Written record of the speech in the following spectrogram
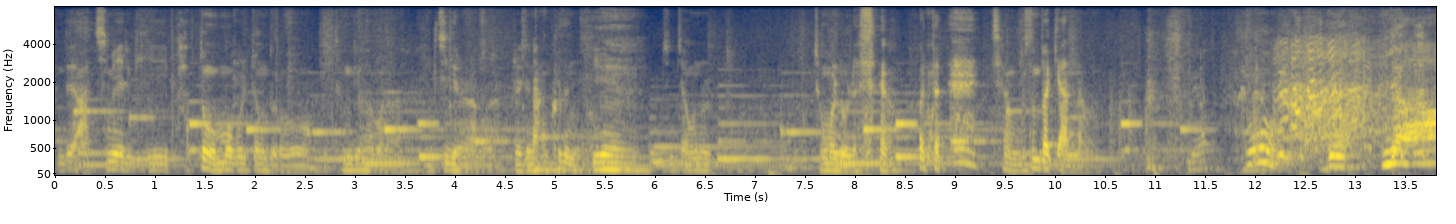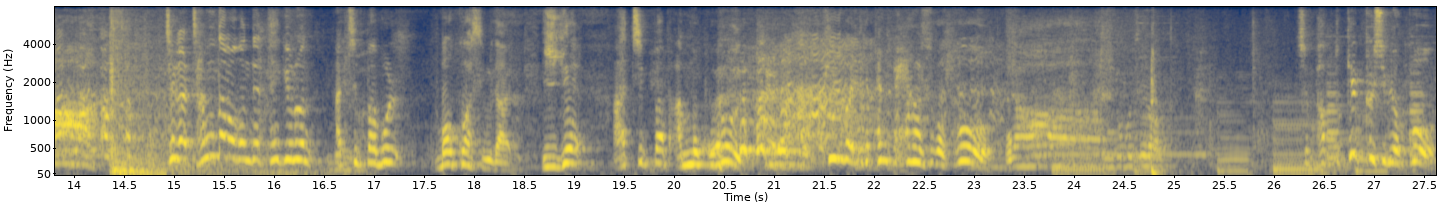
근데 아침에 이렇게 밥도 못 먹을 정도로 등교하거나 일찍 일어나거나 그러진 않거든요. 예. 진짜 오늘 정말 놀랐어요. 참 웃음밖에 안 나와요. 이야. 제가 장담하건데 태규는 아침밥을 먹고 왔습니다. 이게 아침밥 안 먹고는 피부가 이렇게 팽팽할 수가 없고. 야 이거 보세요. 지금 밥도 깨끗이 볍고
